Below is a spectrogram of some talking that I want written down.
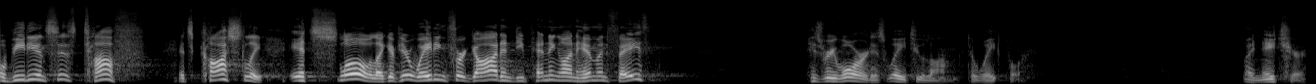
Obedience is tough. It's costly. It's slow. Like if you're waiting for God and depending on Him in faith, His reward is way too long to wait for. By nature,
